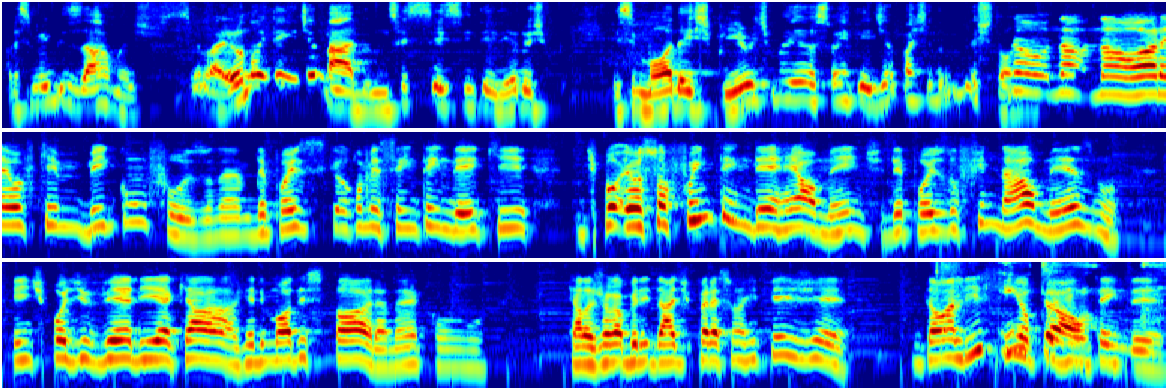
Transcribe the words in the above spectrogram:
parece meio bizarro, mas sei lá. Eu não entendi nada. Não sei se vocês entenderam esse- modo Spirit, mas eu só entendi a parte do- da história. Não, na, na hora eu fiquei bem confuso, né? Depois que eu comecei a entender que. Tipo, eu só fui entender realmente depois do final mesmo. que A gente pôde ver ali aquela, aquele modo história, né? Com aquela jogabilidade que parece um RPG. Então ali sim eu Então. pude entender.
